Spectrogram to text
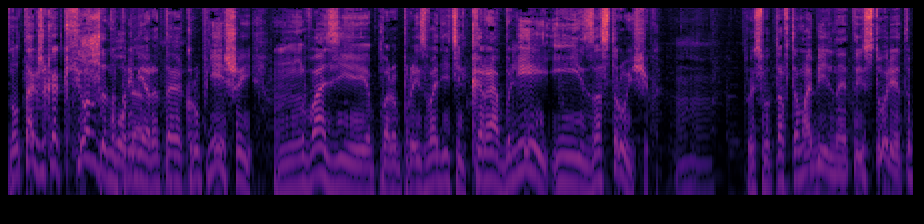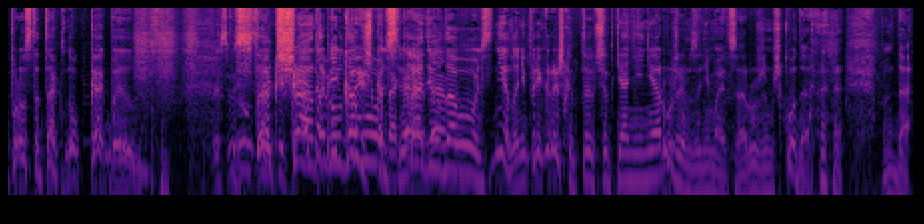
Ну, так же, как Hyundai, Шкода. например, это крупнейший в Азии пр- производитель кораблей и застройщик. То есть вот автомобильная эта история, это просто так, ну, как бы ну, так, ша, прикрышка удовольствие, такая, ради да? удовольствия. Не, ну не прикрышка, то все-таки они не оружием занимаются, оружием Шкода. да,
